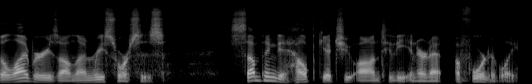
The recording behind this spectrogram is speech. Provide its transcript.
The library's online resources, something to help get you onto the internet affordably.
